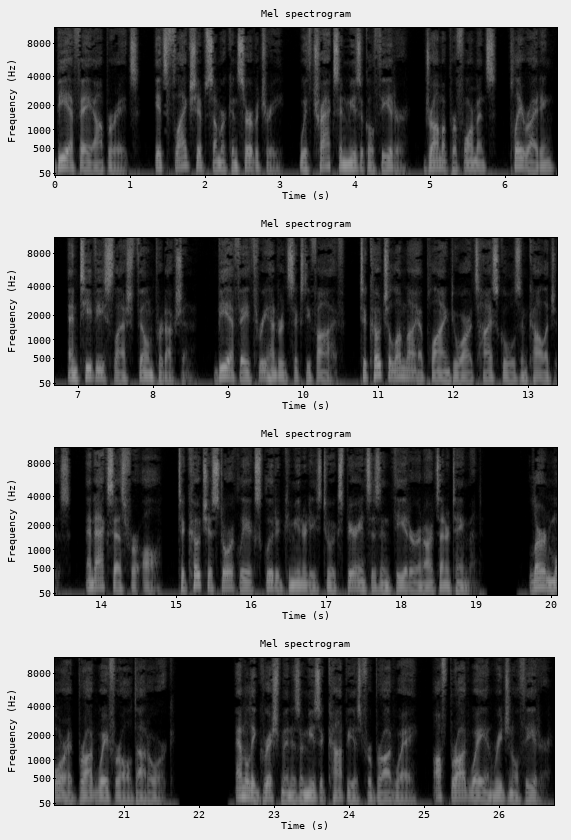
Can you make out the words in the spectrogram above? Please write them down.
BFA operates its flagship summer conservatory, with tracks in musical theater, drama performance, playwriting, and TV slash film production, BFA 365, to coach alumni applying to arts high schools and colleges, and Access for All, to coach historically excluded communities to experiences in theater and arts entertainment. Learn more at BroadwayForAll.org. Emily Grishman is a music copyist for Broadway, off Broadway, and regional theater.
